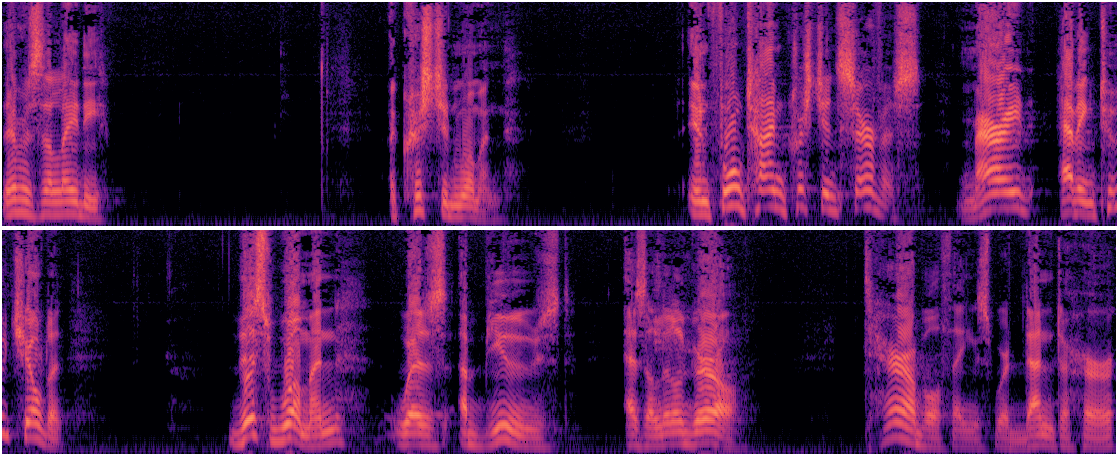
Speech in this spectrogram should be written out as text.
There was a lady, a Christian woman, in full time Christian service, married, having two children. This woman was abused as a little girl. Terrible things were done to her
